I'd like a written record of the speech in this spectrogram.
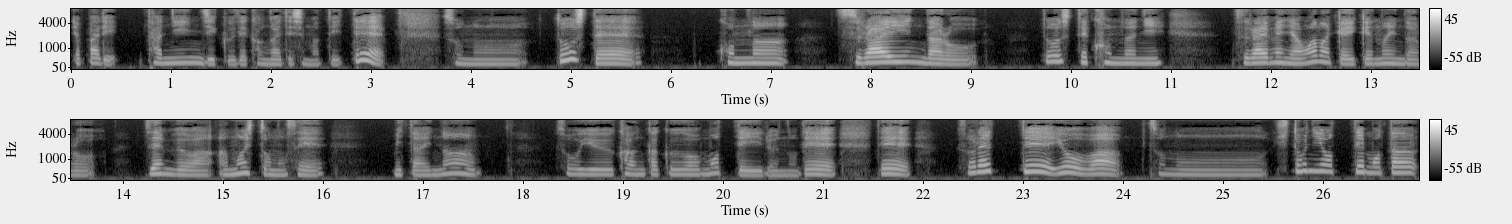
やっぱり他人軸で考えてしまっていて、その、どうしてこんな辛いんだろう？どうしてこんなに辛い目に遭わなきゃいけないんだろう？全部はあの人のせい、みたいな、そういう感覚を持っているので、で、それって要は、その、人によってもた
